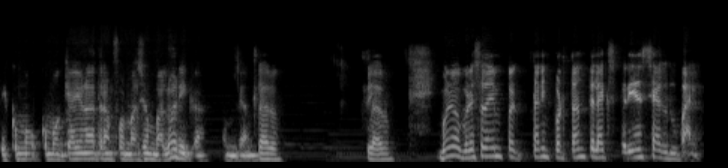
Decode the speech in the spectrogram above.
es como, como que hay una transformación valórica también. Claro, claro. Bueno, por eso es tan importante la experiencia grupal.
